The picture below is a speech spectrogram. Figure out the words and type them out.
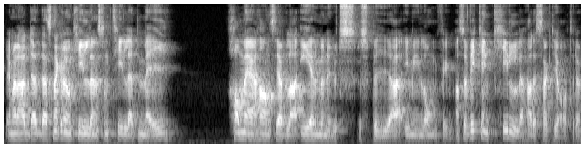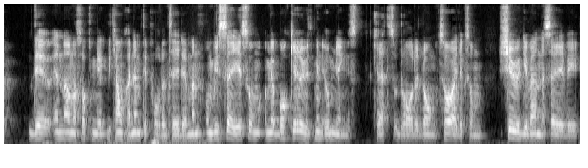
Jag menar, där, där snackar vi om killen som tillät mig ha med hans jävla en minuts spya i min långfilm. Alltså vilken kille hade sagt ja till det? Det är en annan sak som vi kanske har nämnt i podden tidigare. Men om vi säger som om jag bockar ut min umgängeskrets och drar det långt. Så har jag liksom 20 vänner säger vi.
